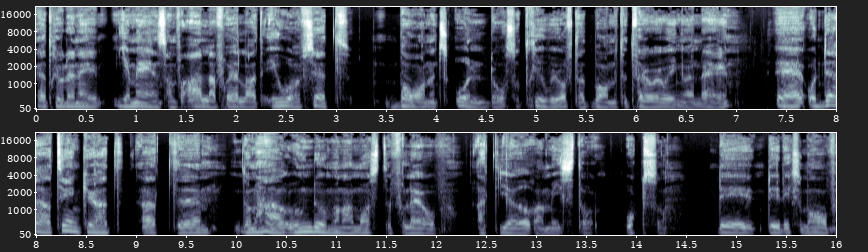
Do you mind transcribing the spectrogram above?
jag tror den är gemensam för alla föräldrar, att oavsett barnets ålder så tror vi ofta att barnet är två år yngre än det är. Eh, och där tänker jag att, att eh, de här ungdomarna måste få lov att göra misstag också. Det, det är liksom av,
